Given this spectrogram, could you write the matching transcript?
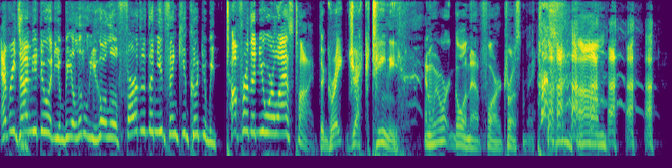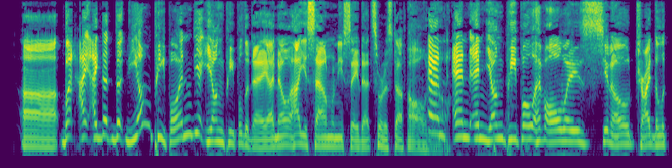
every time you do it. You'll be a little. You go a little further than you think you could. You'll be tougher than you were last time. the great Jack Teeny. And we weren't going that far. Trust me. um, uh, but I, I, the young people and young people today, I know how you sound when you say that sort of stuff. Oh, no. and and and young people have always, you know, tried to look.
